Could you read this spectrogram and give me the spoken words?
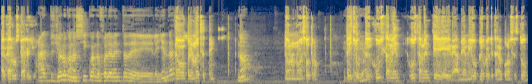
a Carlos Carrillo. Ah, pues yo lo conocí cuando fue el evento de leyendas. No, pero no es este. ¿No? No, no, no, es otro. De hecho, eh, justamente, justamente a mi amigo Plejo, que también lo conoces tú,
